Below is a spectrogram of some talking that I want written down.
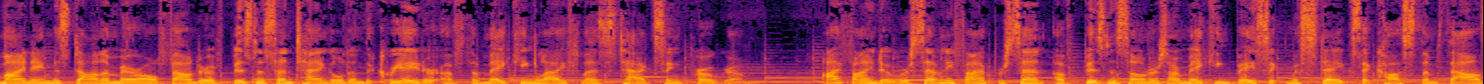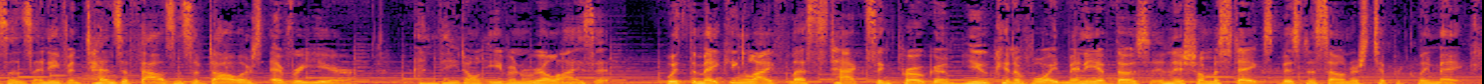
My name is Donna Merrill, founder of Business Untangled and the creator of the Making Life Less Taxing program. I find over 75% of business owners are making basic mistakes that cost them thousands and even tens of thousands of dollars every year, and they don't even realize it. With the Making Life Less Taxing program, you can avoid many of those initial mistakes business owners typically make.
